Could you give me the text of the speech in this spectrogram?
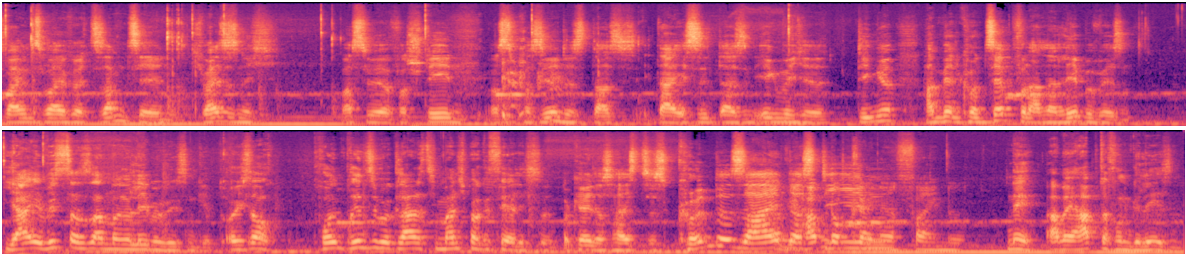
zwei und zwei vielleicht zusammenzählen? Ich weiß es nicht, was wir verstehen, was passiert ist. Das, da, ist da sind irgendwelche Dinge. Haben wir ein Konzept von anderen Lebewesen? Ja, ihr wisst, dass es andere Lebewesen gibt. Euch ist auch voll prinzipiell klar, dass die manchmal gefährlich sind. Okay, das heißt, es könnte sein, Wir dass haben die. doch keine Feinde. Nee, aber ihr habt davon gelesen.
